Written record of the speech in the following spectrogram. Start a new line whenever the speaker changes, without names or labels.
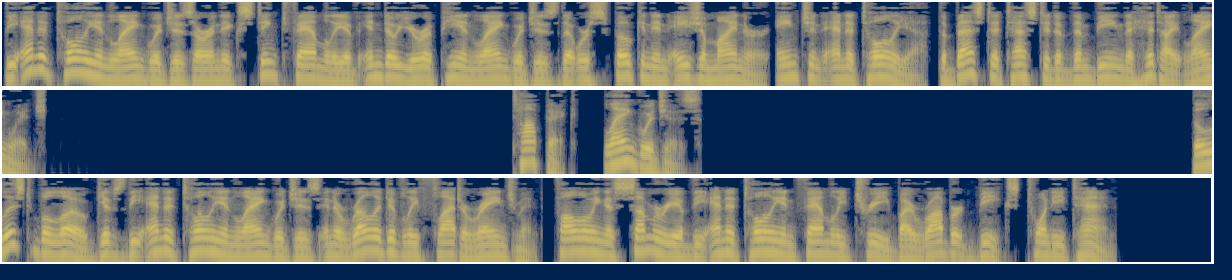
The Anatolian languages are an extinct family of Indo-European languages that were spoken in Asia Minor ancient Anatolia, the best attested of them being the Hittite language. Languages The list below gives the Anatolian languages in a relatively flat arrangement, following a summary of the Anatolian family tree by Robert Beekes 2010.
